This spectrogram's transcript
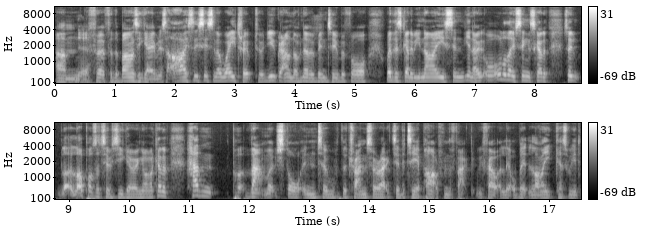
um, Yeah. for for the Barnsley game, and it's like, oh, this is an away trip to a new ground I've never been to before. Weather's going to be nice, and you know, all, all of those things kind of. So a lot of positivity going on. I kind of hadn't put that much thought into the transfer activity apart from the fact that we felt a little bit light because we'd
